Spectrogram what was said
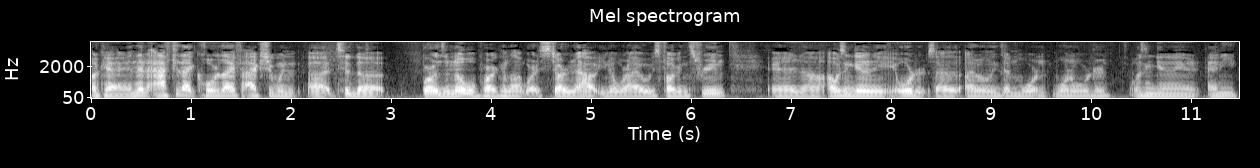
Okay, and then after that Core Life, I actually went uh, to the Barnes and Noble parking lot where I started out. You know where I always fucking stream, and uh, I wasn't getting any orders. I I only did one one order. I wasn't getting any.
